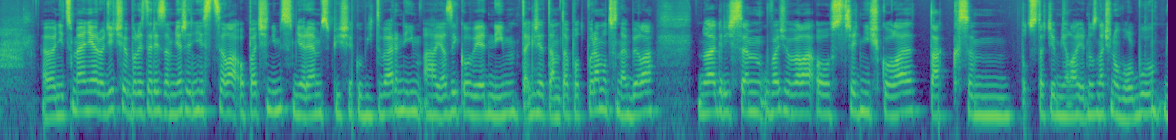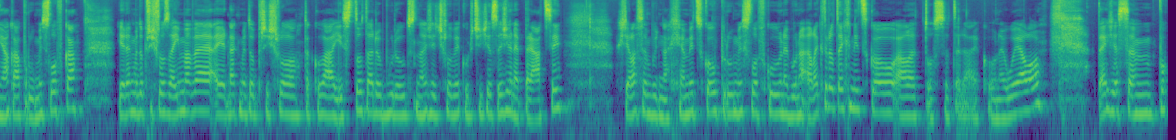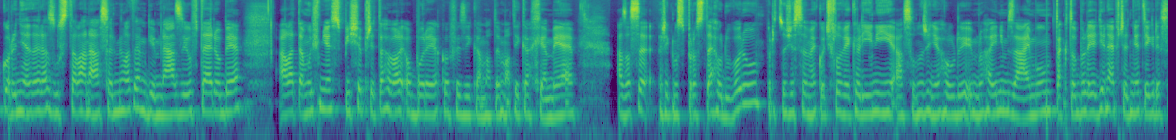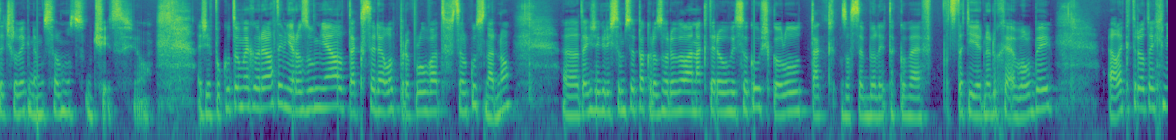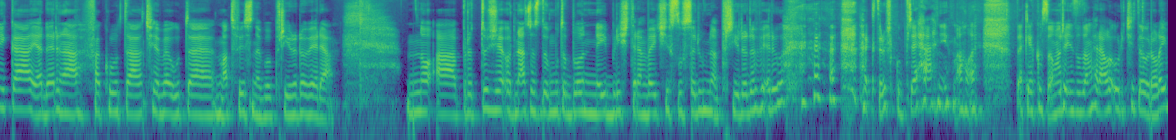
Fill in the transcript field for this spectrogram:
E, nicméně rodiče byli tedy zaměřeni zcela opačným směrem, spíš jako výtvarným a jazykovědným, takže tam ta podpora moc nebyla. No a když jsem uvažovala o střední škole, tak jsem v podstatě měla jednoznačnou volbu, nějaká průmyslovka. Jednak mi to přišlo zajímavé a jednak mi to přišlo taková jistota do budoucna, že člověk určitě sežene práci. Chtěla jsem buď na chemickou průmyslovku nebo na elektrotechnickou, ale to se teda jako neujalo. Takže jsem pokorně teda zůstala na sedmiletém gymnáziu v té době, ale tam už mě spíše přitahovaly obory jako fyzika, matematika, chemie a zase řeknu z prostého důvodu, protože jsem jako člověk líný a samozřejmě holduji i mnoha jiným zájmům, tak to byly jediné předměty, kde se člověk nemusel moc učit. Jo. Takže pokud tomu jako relativně rozuměl, tak se dalo proplouvat v celku snadno. E, takže když jsem se pak rozhodovala, na kterou vysokou školu, tak zase byly takové v podstatě jednoduché volby elektrotechnika, jaderná fakulta, ČVUT, matfis nebo přírodověda. No a protože od nás z domu to bylo nejblíž tramvaj číslo 7 na přírodovědu, tak trošku přeháním, ale tak jako samozřejmě to tam hrálo určitou roli.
